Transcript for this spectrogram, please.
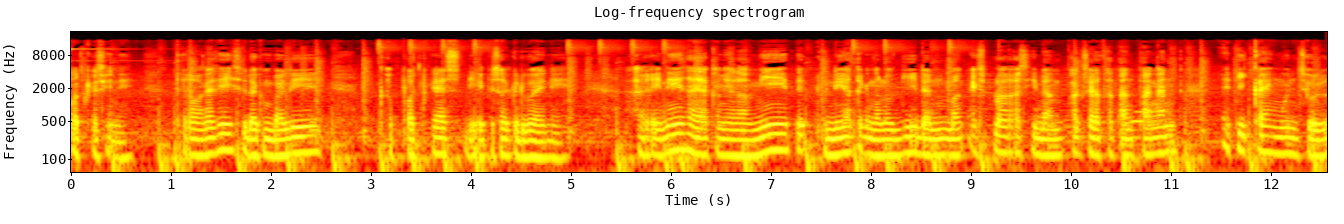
podcast ini. Terima kasih sudah kembali ke podcast di episode kedua ini. Hari ini saya akan menyelami dunia teknologi dan mengeksplorasi dampak serta tantangan etika yang muncul.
